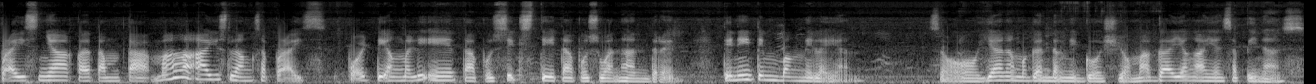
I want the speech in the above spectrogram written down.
price niya, katamta, maayos lang sa price. 40 ang maliit, tapos 60, tapos 100. Tinitimbang nila yan. So, yan ang magandang negosyo. Magaya nga yan sa Pinas.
